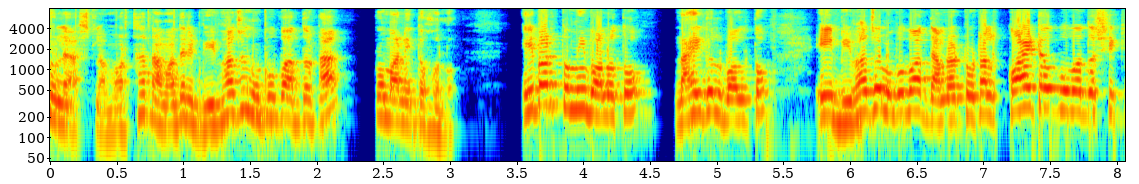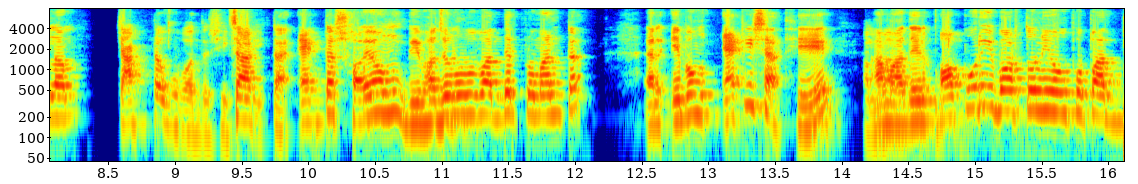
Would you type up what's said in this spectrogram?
চলে আসলাম অর্থাৎ আমাদের বিভাজন উপপাদ্যটা প্রমাণিত হলো। এবার তুমি বলো তো নাহিদুল বলতো এই বিভাজন উপপাদ্য আমরা টোটাল কয়টা উপপাদ্য শিখলাম? চারটা উপপাদ্য শিখছি। চারটা। একটা স্বয়ং বিভাজন উপপাদ্যের প্রমাণটা আর এবং একই সাথে আমাদের অপরিবর্তনীয় উপপাদ্য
